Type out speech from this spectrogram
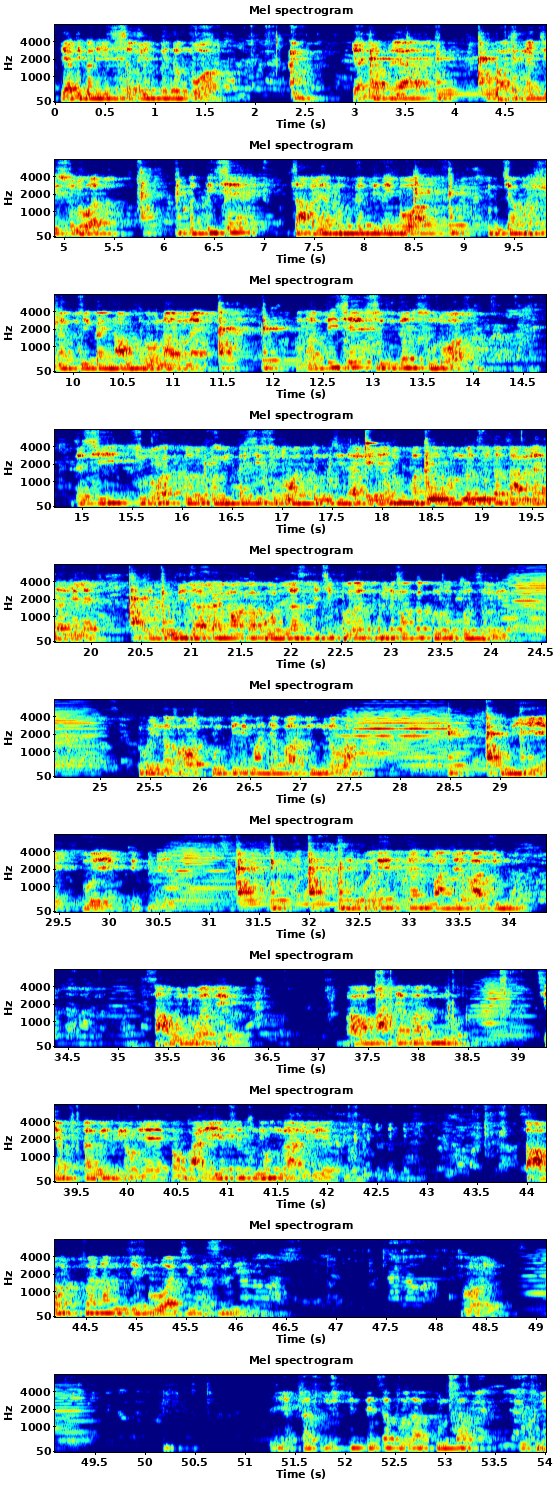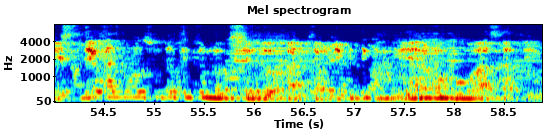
या ठिकाणी समीर बेदंबुआ याने आपल्या भाषणाची सुरुवात अतिशय चांगल्या पद्धतीने बुवा. तुमच्या भाषणात मी काही नाव ठेवणार नाही अतिशय सुंदर सुरुवात. जशी सुरुवात करू कवी तशी सुरुवात तुमची झालेली आहे. रूपाचा भंग सुद्धा चांगला झालेला आहे. आता तुम्ही जा काय माका बोललास त्याची परतफेड माका करूकच होईल होईल ना भावा तू तरी माझ्या बाजून रवा. तू एक तो एक तिकडे. बरेच जण माझ्या बाजून साऊंड वाले भावा माझ्या बाजून हो चेपटावी घेऊया एका वाळीतच नेऊन घालूया ते चावटपणा म्हणजे बुवाची कसली होय. एका दृष्टीने त्याचा बरा कोणता तू फेसलेखांवर सुद्धा तिथून लक्ष आहे म्हणजे किती घाणेर बुवा असतात ते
